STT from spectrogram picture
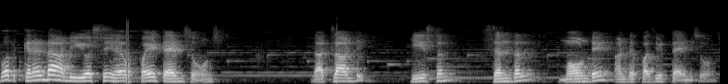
Both Canada and USA have five time zones the Atlantic, Eastern, Central, Mountain, and Pacific time zones.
